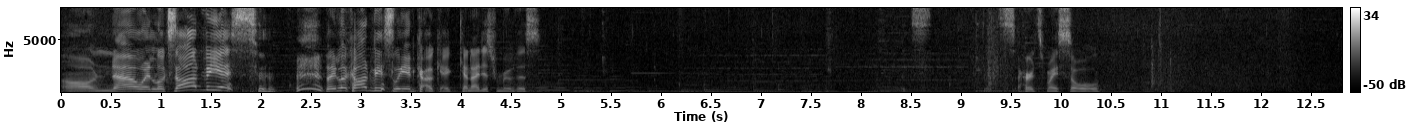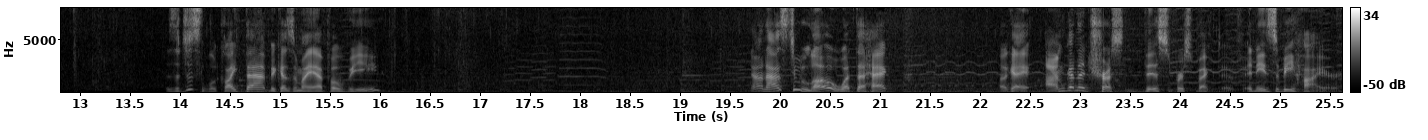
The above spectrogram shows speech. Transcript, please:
Oh no, it looks obvious! they look obviously in- Okay, can I just remove this? It's, it's hurts my soul. Does it just look like that because of my FOV? No, now it's too low. What the heck? Okay, I'm gonna trust this perspective. It needs to be higher.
